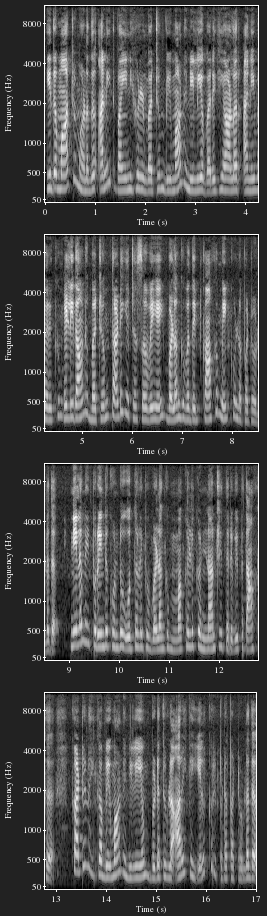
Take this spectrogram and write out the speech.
இந்த மாற்றமானது அனைத்து பயணிகள் மற்றும் விமான நிலைய வருகையாளர் அனைவருக்கும் எளிதான மற்றும் தடையற்ற சேவையை வழங்குவதற்காக மேற்கொள்ளப்பட்டுள்ளது. நிலைமை புரிந்து கொண்டு ஒத்துழைப்பு வழங்கும் மக்களுக்கு நன்றி தெரிவிப்பதாக கட்டணைக்க விமான நிலையம் விடுத்துள்ள அறிக்கையில் குறிப்பிடப்பட்டுள்ளது.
